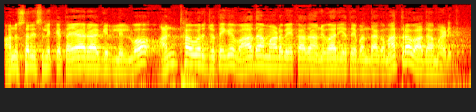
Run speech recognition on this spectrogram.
ಅನುಸರಿಸಲಿಕ್ಕೆ ತಯಾರಾಗಿರಲಿಲ್ವೋ, ಅಂಥವರ ಜೊತೆಗೆ ವಾದ ಮಾಡಬೇಕಾದ ಅನಿವಾರ್ಯತೆ ಬಂದಾಗ ಮಾತ್ರ ವಾದ ಮಾಡಿದರು.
